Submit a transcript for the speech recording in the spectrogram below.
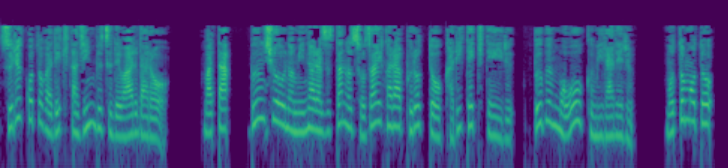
することができた人物ではあるだろう。また、文章のみならず他の素材からプロットを借りてきている部分も多く見られる。もともと、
